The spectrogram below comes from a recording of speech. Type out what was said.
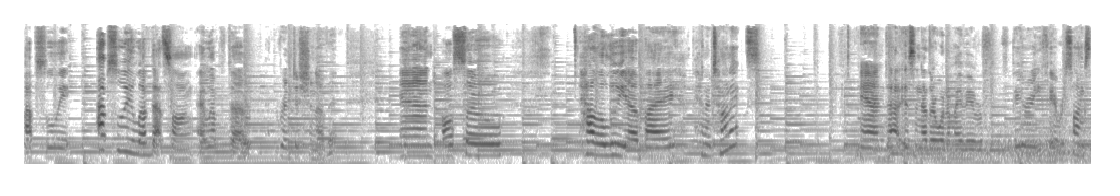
absolutely, absolutely love that song. I love the rendition of it. And also Hallelujah by Pentatonix. And that is another one of my very, very favorite songs.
